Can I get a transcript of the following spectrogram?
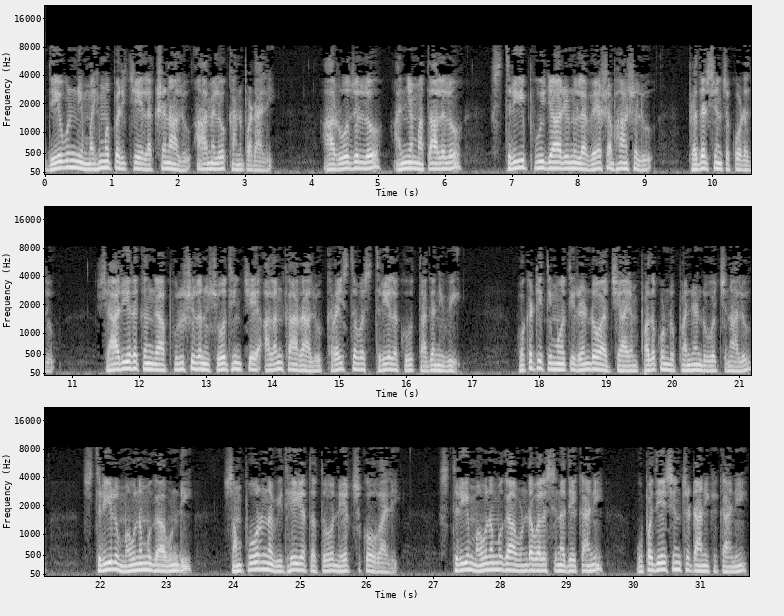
దేవుణ్ణి మహిమపరిచే లక్షణాలు ఆమెలో కనపడాలి. ఆ రోజుల్లో అన్య మతాలలో స్త్రీ పూజారిణుల వేషభాషలు ప్రదర్శించకూడదు. శారీరకంగా పురుషులను శోధించే అలంకారాలు క్రైస్తవ స్త్రీలకు తగనివి. ఒకటి తిమోతి రెండో అధ్యాయం పదకొండు పన్నెండు వచనాలు స్త్రీలు మౌనముగా ఉండి సంపూర్ణ విధేయతతో నేర్చుకోవాలి. స్త్రీ మౌనముగా ఉండవలసినదే కాని ఉపదేశించటానికి కాని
